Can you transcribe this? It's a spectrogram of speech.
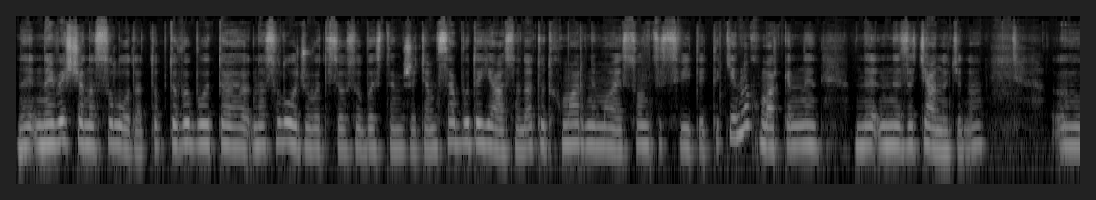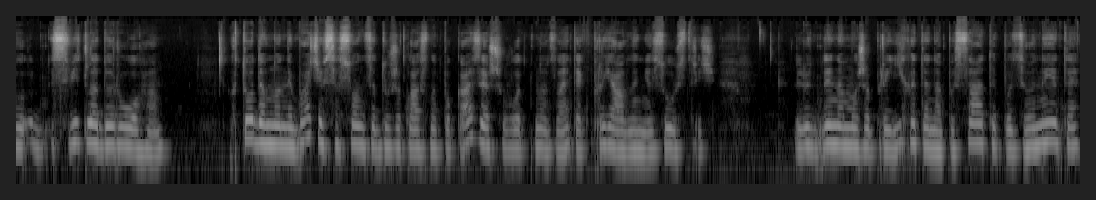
найвища насолода. Тобто ви будете насолоджуватися особистим життям. Все буде ясно. Да? Тут хмар немає, сонце світить. Такі ну, хмарки не, не, не затягнуті. Да? Е, Світла дорога. Хто давно не бачився, сонце дуже класно показує, що от, ну, знаєте, як проявлення, зустріч. Людина може приїхати, написати, подзвонити.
